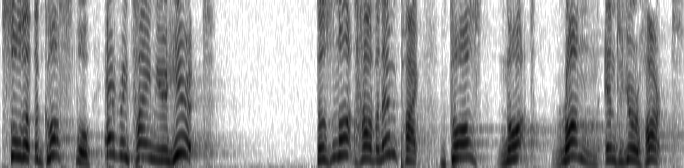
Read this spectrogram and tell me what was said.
So that the gospel, every time you hear it, does not have an impact, does not run into your heart.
